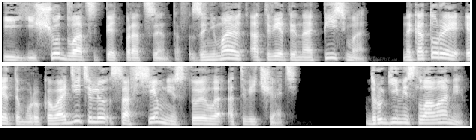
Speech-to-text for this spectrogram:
И еще 25% занимают ответы на письма, на которые этому руководителю совсем не стоило отвечать. Другими словами,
